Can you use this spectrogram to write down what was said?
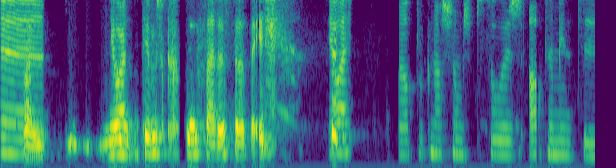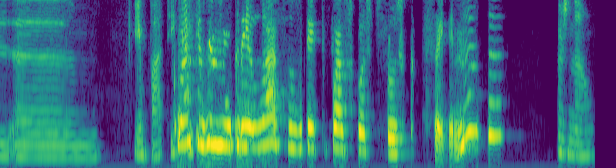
Bem, eu- temos que repensar a estratégia. eu acho que não, porque nós somos pessoas altamente ah, empáticas. Claro que a gente não cria laços. O que é que tu fazes com as pessoas que te seguem? Não. Pois não.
